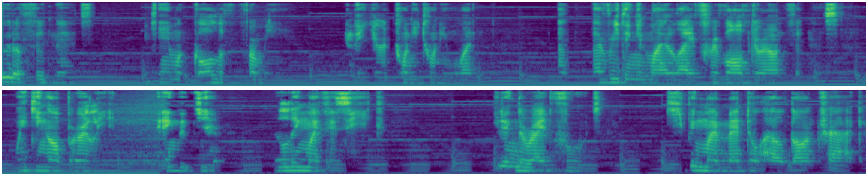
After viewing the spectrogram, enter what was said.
pursuit of fitness became a goal for me in the year 2021, and everything in my life revolved around fitness. Waking up early, hitting the gym, building my physique, eating the right foods, keeping my mental health on track.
